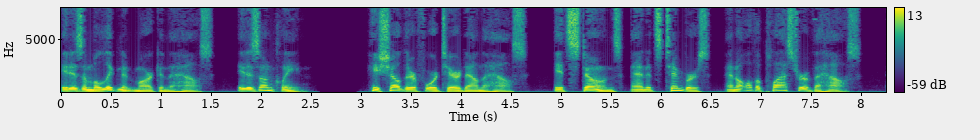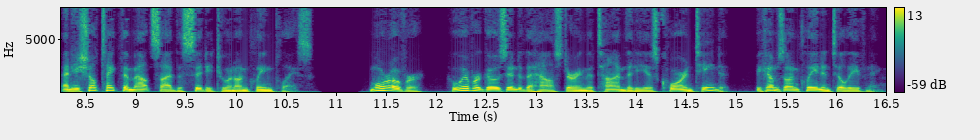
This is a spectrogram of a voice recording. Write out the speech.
it is a malignant mark in the house, it is unclean. He shall therefore tear down the house, its stones, and its timbers, and all the plaster of the house, and he shall take them outside the city to an unclean place. Moreover, whoever goes into the house during the time that he has quarantined it, becomes unclean until evening.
